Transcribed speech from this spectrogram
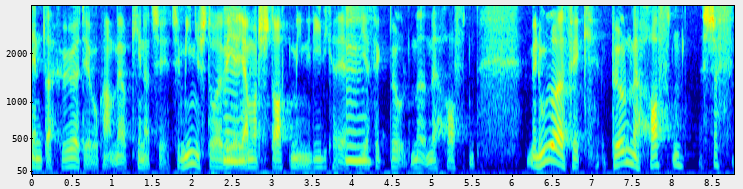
dem, der hører det program med og kender til, til min historie, mm. ved at jeg måtte stoppe min elitekarriere, mm. fordi jeg fik bøvl med, med hoften. Men udover at jeg fik bøvl med hoften, så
